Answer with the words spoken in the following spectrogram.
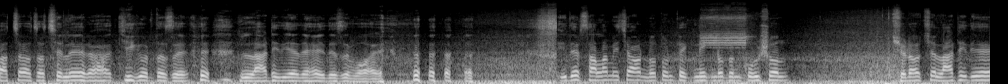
বাচ্চা বাচ্চা ছেলেরা কি করতেছে? লাঠি দিয়ে দেখাইতেছে ভয়। ঈদের সালামি চাওয়ার নতুন টেকনিক নতুন কৌশল, সেটা হচ্ছে লাঠি দিয়ে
